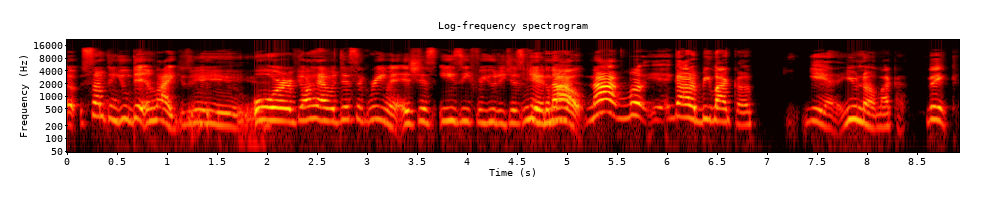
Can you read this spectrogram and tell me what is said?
uh, something you didn't like, yeah, or if y'all have a disagreement, it's just easy for you to just kick them not, out. Not it gotta be like a yeah, you know, like a thick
